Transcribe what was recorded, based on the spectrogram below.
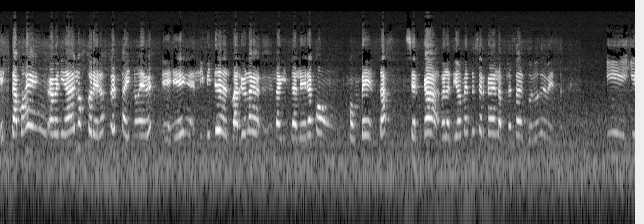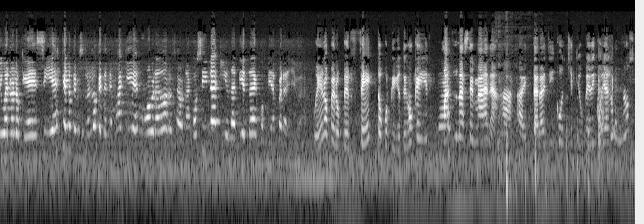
Estamos en Avenida de los Toreros 39, en el límite del barrio La, la Guindalera con, con ventas cerca, relativamente cerca de la Plaza de Toros de Venta. Y, y, bueno, lo que sí es que lo que nosotros lo que tenemos aquí es un obrador, o sea, una cocina y una tienda de comida para llevar. Bueno, pero perfecto, porque yo tengo que ir más de una semana a, a estar allí con chequeo médico y alumnos.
